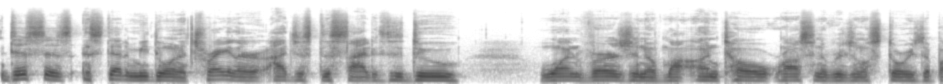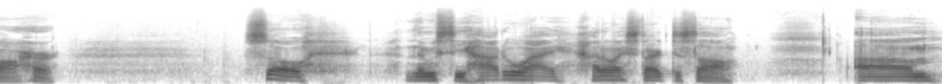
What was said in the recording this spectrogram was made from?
this is instead of me doing a trailer, I just decided to do one version of my untold Ronson original stories about her. So let me see how do I how do I start this all? Um,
